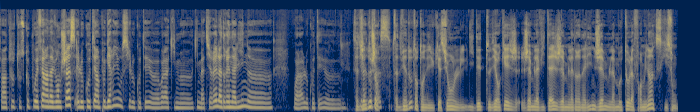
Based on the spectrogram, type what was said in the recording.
enfin tout, tout ce que pouvait faire un avion de chasse et le côté un peu guerrier aussi, le côté euh, voilà qui me qui m'attirait, l'adrénaline, euh, voilà le côté euh, Ça devient d'où ça devient d'où dans ton éducation l'idée de te dire ok j'aime la vitesse, j'aime l'adrénaline, j'aime la moto, la Formule 1, ce qui sont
